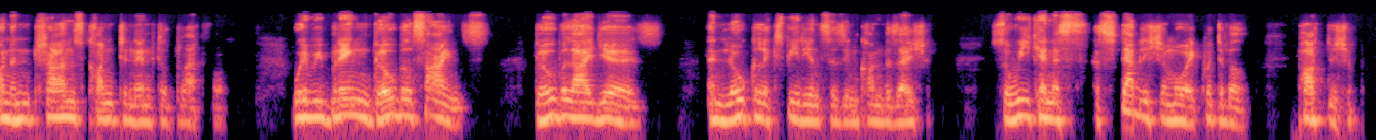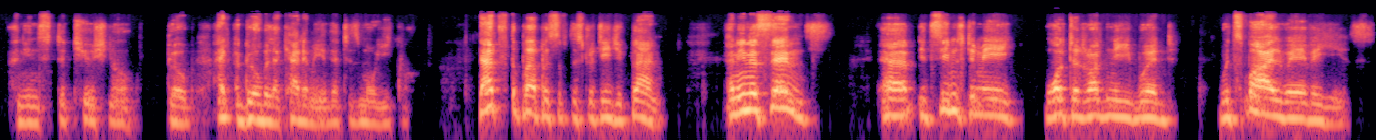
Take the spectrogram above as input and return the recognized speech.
on a transcontinental platform where we bring global science, global ideas, and local experiences in conversation so we can es establish a more equitable partnership, an institutional globe, a global academy that is more equal. That's the purpose of the strategic plan. And in a sense, uh, it seems to me Walter Rodney would, would smile wherever he is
